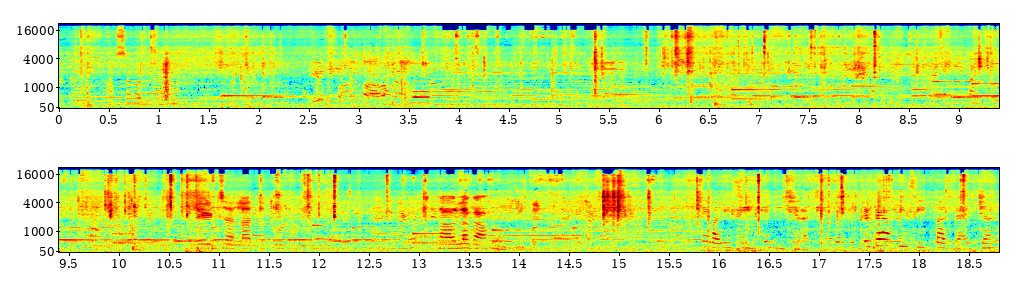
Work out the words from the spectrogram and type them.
दोन मिनिटात पकडता असं बघा लेट झाला आता थोडं। लावलं का वाली सीट के नीचे रखें। कृपया अपनी सीट पर बैठ जाएँ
